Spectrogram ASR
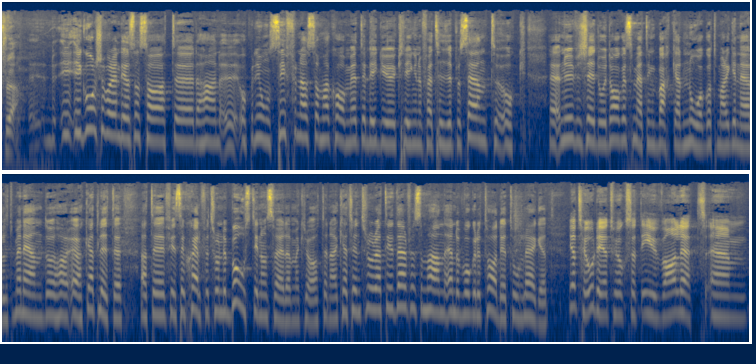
tror jag. I, igår så var det en del som sa att eh, det här, eh, opinionssiffrorna som har kommit det ligger ju kring ungefär 10 procent och eh, nu i och för sig då i dagens mätning backar något marginellt men ändå har ökat lite. Att det finns en självförtroende-boost inom Sverigedemokraterna. Katrin, tror du att det är därför som han ändå vågade ta det tonläget? Jag tror det. Jag tror också att EU-valet... Um,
